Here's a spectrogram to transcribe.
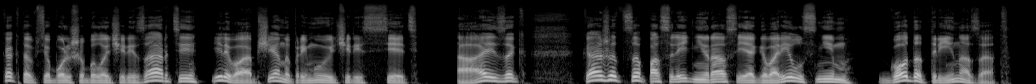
как-то все больше было через Арти или вообще напрямую через сеть. А Айзек, кажется, последний раз я говорил с ним года три назад.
